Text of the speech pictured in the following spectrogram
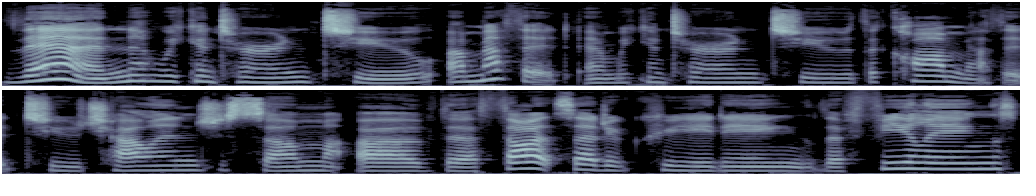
then we can turn to a method and we can turn to the calm method to challenge some of the thoughts that are creating the feelings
